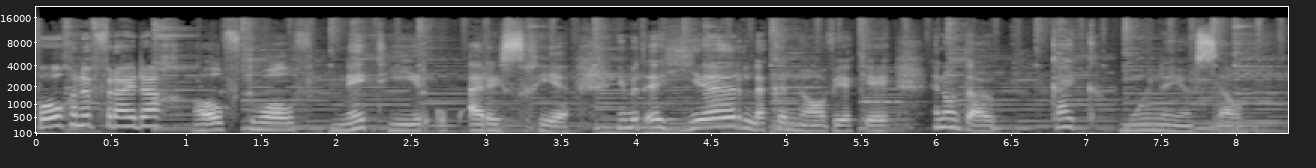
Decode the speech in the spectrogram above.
Volgende Vrydag 0.30 net hier op RSG. Jy moet 'n heerlike naweek hê en onthou, kyk mooi na jouself.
